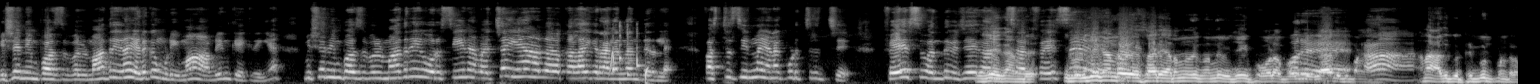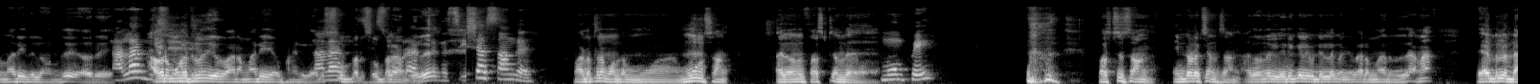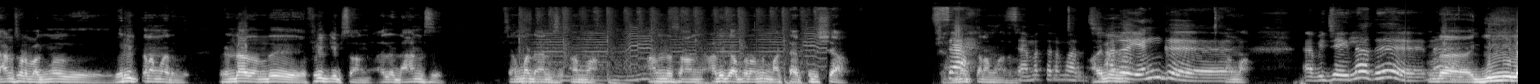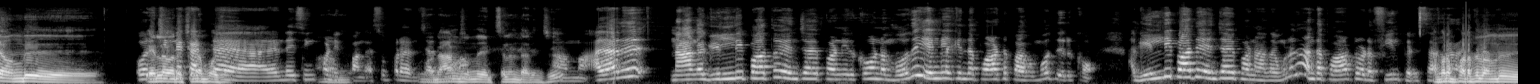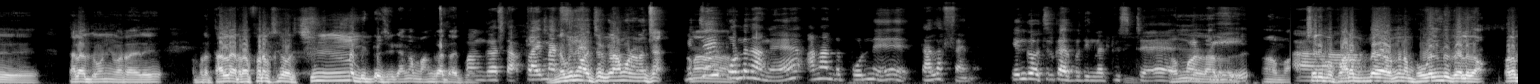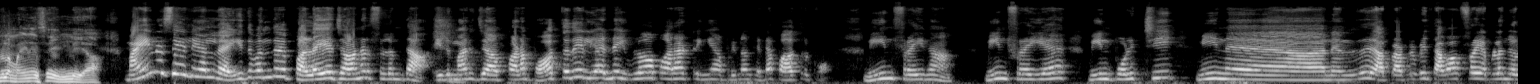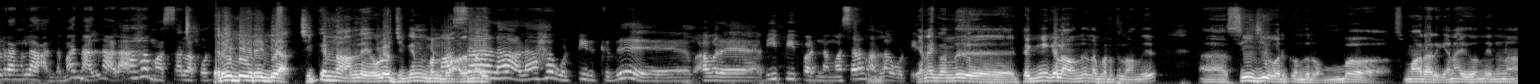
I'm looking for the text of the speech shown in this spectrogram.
மிஷன் இம்பாசிபிள் மாதிரி எல்லாம் எடுக்க முடியுமா அப்படின்னு கேக்குறீங்க. மிஷன் இம்பாசிபிள் மாதிரி ஒரு சீனை வச்சா ஏன் அதை கலாய்க்கிறாங்கன்னு தெரியல. ஃபர்ஸ்ட் சீன்லாம் எனக்கு பிடிச்சிருச்சு. ஃபேஸ் வந்து Vijayakanth sir face Vijayakanth sir இறந்ததுக்கு வந்து விஜய் போல போல எல்லாரும் ஆனா அதுக்கு ட்ரிபியூட் பண்ற மாதிரி இதுல வந்து அவரு அவர் முகத்துல இருந்து இவர் வர மாதிரி பண்ணிருக்காரு. சூப்பர். சூப்பரா இருந்தது. இஷா சாங் படத்துல மொத்தம் மூணு சாங் அதுல வந்து ஃபர்ஸ்ட் அந்த மூம்பே ஃபர்ஸ்ட் சாங் இன்ட்ரோடக்ஷன் சாங் அது வந்து லிரிக்கல் வீடியோல கொஞ்சம் மாதிரி இருந்தது. ஆனா தேட்டர்ல டான்ஸோட பார்க்கும்போது வெறித்தனமா இருந்தது. ரெண்டாவது வந்து ஃப்ரீ கிட் சாங் அதுல டான்ஸ் செம்ம டான்ஸ் ஆமா. அந்த சாங் அதுக்கப்புறம் வந்து மட்ட த்ரிஷா செம்மத்தனமா இருந்தது. அது எங்க ஆமா. அஹ், விஜய்ல அது இந்த கில்லில வந்து ஒரு சின்ன கட்டை ரெண்டையும் சிங்க் பண்ணிருப்பாங்க. சூப்பரா இருந்துச்சு. டான்ஸ். வந்து எக்ஸலண்டா இருந்துச்சு. ஆமா. அதாவது நாங்க கில்லி பார்த்தும் என்ஜாய் பண்ணிருக்கோம் போது எங்களுக்கு இந்த பாட்டு பார்க்கும்போது இருக்கும். கில்லி பார்த்து என்ஜாய் பண்ணாதவங்களுக்கு அந்த பாட்டோட ஃபீல் பெருசா அப்புறம். படத்துல வந்து தலை தோனி வர்றாரு அப்புறம் தலை ரெஃபரன்ஸ்ல ஒரு சின்ன பிட் வச்சிருக்காங்க மங்காத்தா என்ன கிளைமேக்ஸ் கொஞ்சம் வச்சிருக்கலாமோ நினைச்சேன். விஜய் பொண்ணுதாங்க. ஆனா அந்த பொண்ணு தலை ஃபேன் எங்க வச்சிருக்காரு பாத்தீங்களா? ட்விஸ்ட் ரொம்ப நல்லா இருந்தது. ஆமா. சரி இப்ப படத்தை வந்து நம்ம புகழ்ந்து தழுதான் படத்துல மைனஸே இல்லையா? மைனஸே இல்லையா? இல்ல. இது வந்து பழைய ஜானர் ஃபிலிம் தான். இது மாதிரி படம் பார்த்ததே இல்லையா? என்ன இவ்வளவா பாராட்டுறீங்க? அப்படின்லாம் கேட்டா பார்த்திருக்கோம். மீன் ஃப்ரை தான். மீன் ஃப்ரைய மீன் பொளிச்சு மீன் என்னது அப்ப அப்படி இப்படி தவா ஃப்ரை அப்படிலாம் சொல்றாங்கல்ல அந்த மாதிரி நல்ல அழகா மசாலா போட்டு வெரைட்டி வெரைட்டியா சிக்கன் அதுல எவ்வளவு சிக்கன் பண்றோம் மசாலா அழகா ஒட்டி இருக்குது அவரு விபி பண்ண மசாலா நல்லா ஒட்டி எனக்கு வந்து டெக்னிக்கலா வந்து இந்த படத்துல வந்து சிஜி ஒர்க் வந்து ரொம்ப சுமாரா இருக்கு. ஏன்னா இது வந்து என்னன்னா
